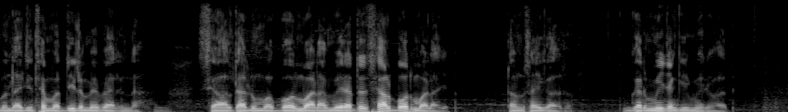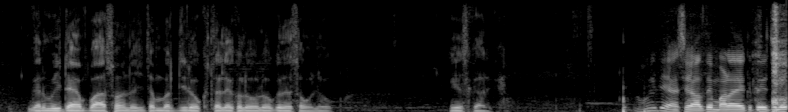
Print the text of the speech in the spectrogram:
ਬੰਦਾ ਜਿੱਥੇ ਮਰਜ਼ੀ ਲੰਮੇ ਪੈ ਰਹਿੰਦਾ। ਸਿਆਲ ਤੁਹਾਨੂੰ ਮ- ਬਹੁਤ ਮਾੜਾ ਮੇਰਾ ਤਾਂ ਸਿਆਲ ਬਹੁਤ ਮਾੜਾ ਜੀ। ਤੁਹਾਨੂੰ ਸਹੀ ਗੱਲ ਦੱਸਾਂ। ਗਰਮੀ ਚੰਗੀ ਮੇਰੇ ਵਾਸਤੇ। ਗਰਮੀ ਟਾਈਮ ਪਾਸ ਹੋ ਜਾਂਦਾ ਜਿੱਥੇ ਮਰਜ਼ੀ ਰੁੱਖ ਥੱਲੇ ਖਲੋ ਲੋ ਕਿਤੇ ਸੌ ਜਾਓ। ਇਸ ਕਰਕੇ। ਉਹੀ ਤੇ ਐਸੇ ਹਾਲ ਤੇ ਮਾੜਾ ਇੱਕ ਤੇ ਚਲੋ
